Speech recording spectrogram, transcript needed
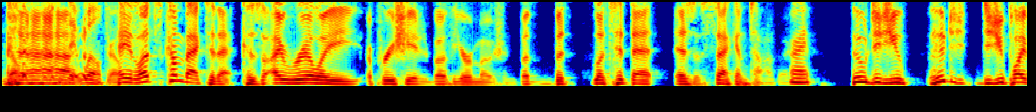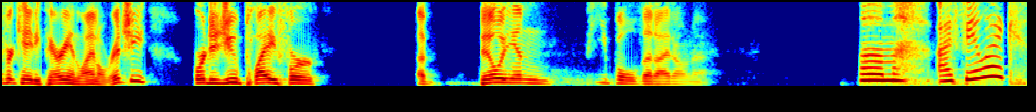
Don't mess up, 'cause it will throw. Hey, let's come back to that because I really appreciated both of your emotion, but but let's hit that as a second topic. All right. Who did you who did you, did you play for Katy Perry and Lionel Richie, or did you play for a billion people that I don't know? Um, I feel like,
